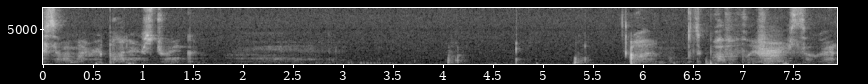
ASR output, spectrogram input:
Some of my replenished drink. Oh, it's guava flavor. It's so good.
